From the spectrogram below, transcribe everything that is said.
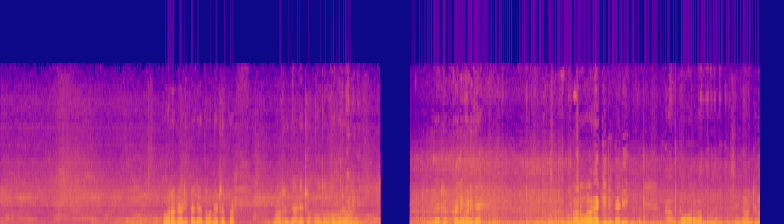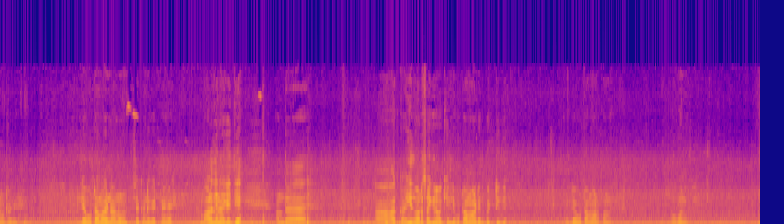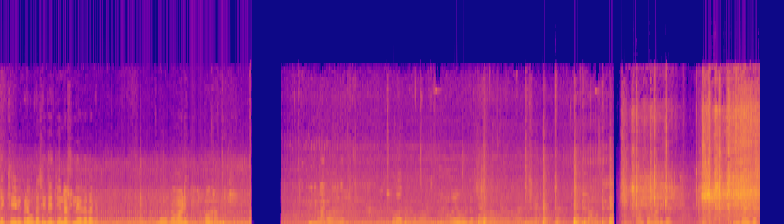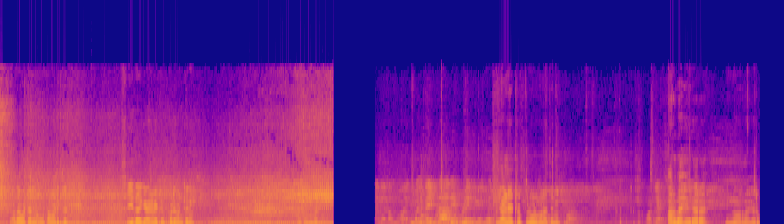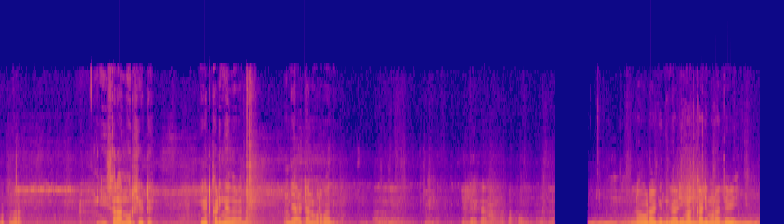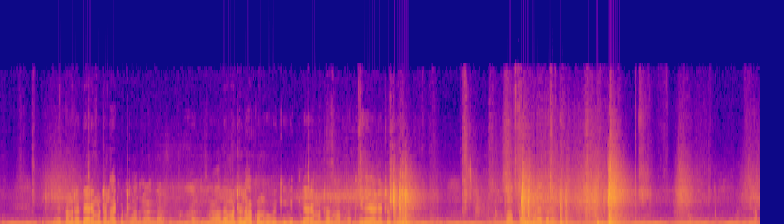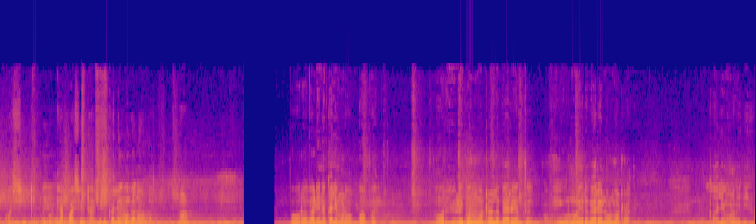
ಪೂರ ಗಾಡಿ ಖಾಲಿ ಆಯ್ತು ಒಂದೇ ಟ್ರಿಪ್ ನೋಡ್ರಿ ಎರಡನೇ ಟ್ರಿಪ್ ತುಂಬ್ಕೊಂಬರೋಣ. ಒಂದನೇ ಟ್ರಿಪ್ ಖಾಲಿ ಮಾಡಿದೆ. ಗುಡಾನ ಒಳಗೆ ಹಾಕಿದ್ವಿ ಗಾಡಿ. ಅದಕ್ಕೆ ಹೊರಗೆ ಹಾಕೊಂಡು ಸೀದಾ ಹೊಂಟೆ ನೋಡ್ರಿ. ಇಲ್ಲೇ ಊಟ ಮಾಡಿ ನಾನು ಸೆಕೆಂಡ್ ಗೇಟ್ನಾಗೆ ಭಾಳ ದಿನ ಆಗೈತಿ. ಒಂದು ನಾಲ್ಕು ಐದು ವರ್ಷ ಆಗಿರ್ಬೇಕು ಇಲ್ಲಿ ಊಟ ಮಾಡಿದ್ದು ಬಿಟ್ಟಿಗೆ. ಇಲ್ಲೇ ಊಟ ಮಾಡ್ಕೊಂಡು ಹೋಗೋಣ. ಇಲ್ಲೇ ಕೆ ಬಿ ಕಡೆ ಊಟ ಸಿಗ್ತೈತಿ ಇಂಡಸ್ಟ್ರಿಲಿ ಇರೋದಾಗ ಇಲ್ಲೇ ಊಟ ಮಾಡಿ ಹೋದ್ರ ಅಂತೂ ಮಾಡಿದೆ. ಸೀದಾ ಈಗ ಅದೇ ಹೋಟೆಲ್ ನಾವು ಊಟ ಮಾಡಿದ್ದು. ಸೀದಾ ಎರಡನೇ ಟ್ರಿಪ್ ಕಡೆ ಹೊಂಟೇನಿ. ಎರಡನೇ ಟ್ರಿಪ್ ಲೋಡ್ ಮಾಡತ್ತೀನಿ. ಅರ್ಧ ಹೇರ್ಯಾರ, ಇನ್ನೂ ಅರ್ಧ ಹೇರ್ಬೇಕಂದ್ರೆ. ಈ ಸಲ ನೂರು ಶೀಟ್ ಏಟ್ ಕಡಿಮೆ ಅದಾವೆಲ್ಲ. ಒಂದು ಎರಡು ಟನ್ ಬರ್ಬೋದು. ಲೋಡ್ ಆಗಿದ್ದ ಗಾಡಿ ಮತ್ತೆ ಖಾಲಿ ಮಾಡತ್ತೇವಿ. ಯಾಕಂದ್ರೆ ಬೇರೆ ಮಟ್ರಲ್ ಹಾಕಿಬಿಟ್ರ. ಅದ ಮಟ್ರಲ್ ಹಾಕ್ಕೊಂಡು ಹೋಗ್ಬೇಕು ಈಗ ಬೇರೆ ಮಟ್ರಲ್ ಮತ್ತು. ಇದೇ ಎರಡನೇ ಟ್ರಿಪ್ ಪಾಪ ಖಾಲಿ ಮಾಡತ್ತಾರ. ಯಪ್ಪ ಸೀಟ್ ಎಪ್ಪ ಸೀಟ್ ಹಾಕಿದ್ದು ಖಾಲಿ ಮಾಡಬೇಕು. ಗಾಡಿನ ಖಾಲಿ ಮಾಡ್ಬೇಕು ಪಾಪ. ಅವ್ರು ಹೇಳಿದ್ದೊಂದು ಮೋಟ್ರೆಲ್ಲ ಬೇರೆ ಅಂತ. ಇವ್ರು ನೋಡಿದ್ರೆ ಬೇರೆ ಲೋಡ್ ಮಾಡ್ರ ಖಾಲಿ ಮಾಡ್ಬೇಕು ಈಗ.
